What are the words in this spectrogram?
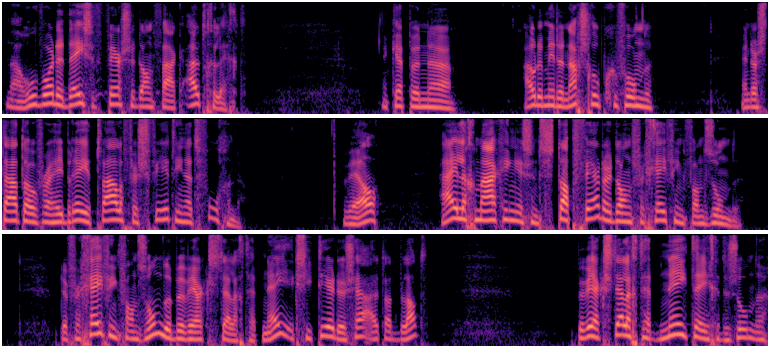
Nou, hoe worden deze versen dan vaak uitgelegd? Ik heb een uh, oude middernachtsgroep gevonden. En daar staat over Hebreeën 12, vers 14 het volgende. Wel, heiligmaking is een stap verder dan vergeving van zonde. De vergeving van zonde bewerkstelligt het nee. Ik citeer dus hè, uit dat blad. Bewerkstelligt het nee tegen de zonde,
